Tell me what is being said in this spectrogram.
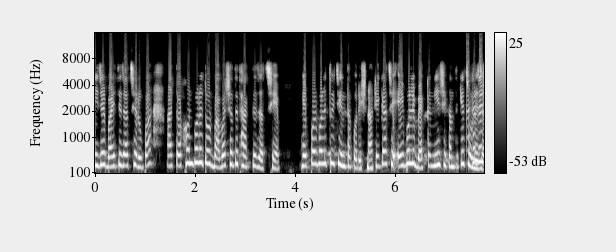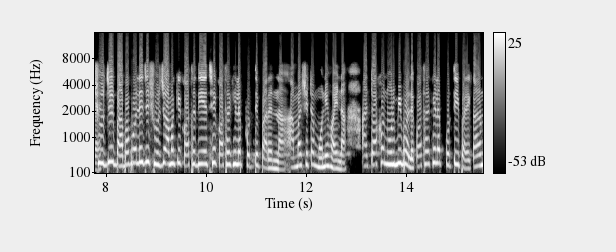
নিজের বাড়িতে যাচ্ছে রূপা, আর তখন বলে তোর বাবার সাথে থাকতে যাচ্ছে। এরপর বলে তুই চিন্তা করিস না ঠিক আছে? এই বলে ব্যাগটা নিয়ে সেখান থেকে চলে যায়। সূর্যের বাবা বলে যে সূর্য আমাকে কথা দিয়েছে কথার খেলাপ করতে পারেন না। আমার সেটা মনে হয় না। আর তখন উর্মি বলে কথার খেলাপ করতেই পারে কারণ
